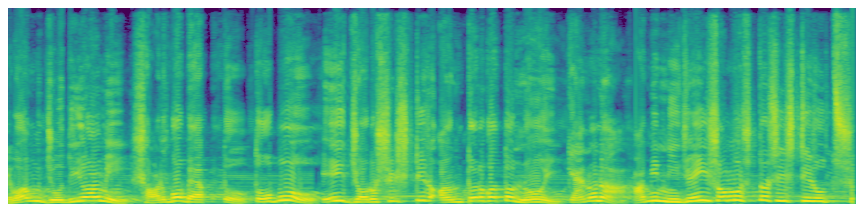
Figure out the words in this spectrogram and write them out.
এবং যদিও আমি সর্বব্যাপ্ত, তবুও এই জড় সৃষ্টির অন্তর্গত নই। কেননা, আমি নিজেই সমস্ত সৃষ্টির উৎস।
